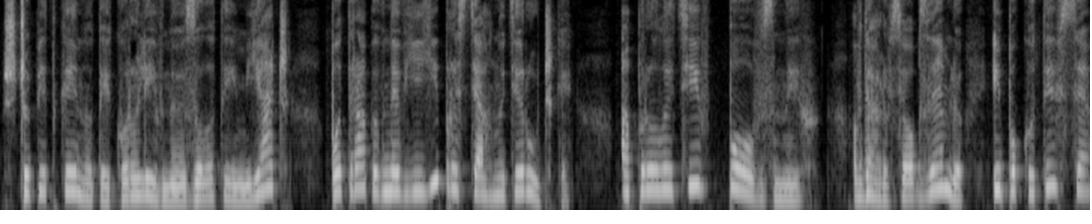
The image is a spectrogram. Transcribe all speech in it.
що підкинутий королівною золотий м'яч потрапив не в її простягнуті ручки, а пролетів повз них, вдарився об землю і покотився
